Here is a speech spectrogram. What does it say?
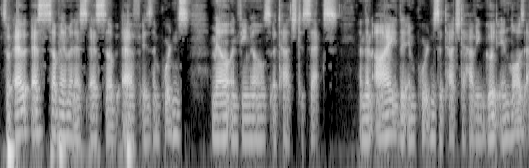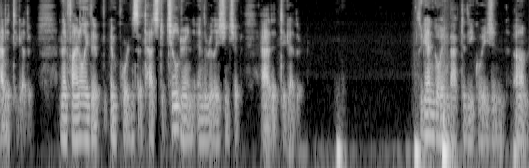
So S sub M and S, S sub F is the importance male and females attached to sex. And then I, the importance attached to having good in-laws added together. And then finally, the importance attached to children in the relationship added together. So again, going back to the equation, um,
